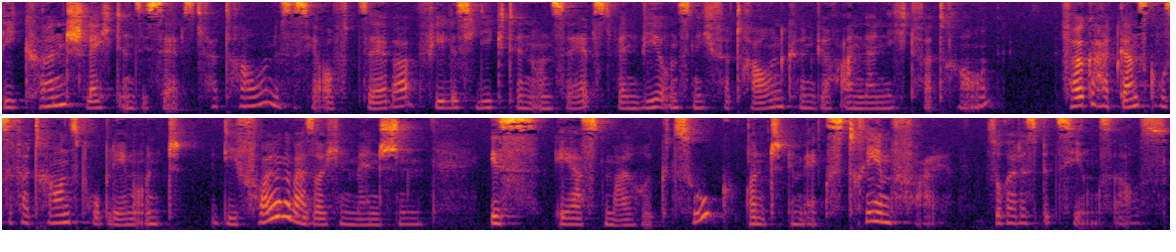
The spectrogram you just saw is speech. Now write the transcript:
Die können schlecht in sich selbst vertrauen. Das ist ja oft selber. Vieles liegt in uns selbst. Wenn wir uns nicht vertrauen, können wir auch anderen nicht vertrauen. Volker hat ganz große Vertrauensprobleme und die Folge bei solchen Menschen ist erstmal Rückzug und im Extremfall sogar das Beziehungsaus.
